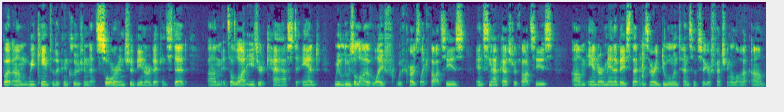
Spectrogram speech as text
but um, we came to the conclusion that Sorin should be in our deck instead. Um, it's a lot easier to cast, and we lose a lot of life with cards like Thoughtseize and Snapcaster Thoughtseize, um, and our mana base that is very dual intensive, so you're fetching a lot. Um,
